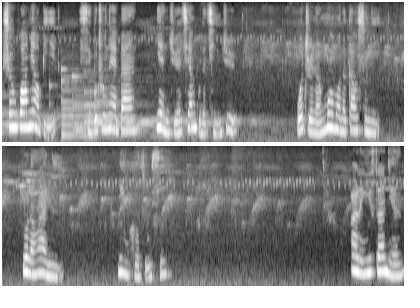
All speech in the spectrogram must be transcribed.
生荒妙笔，写不出那般艳绝千古的情句。我只能默默地告诉你，若能爱你，命何足惜。二零一三年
